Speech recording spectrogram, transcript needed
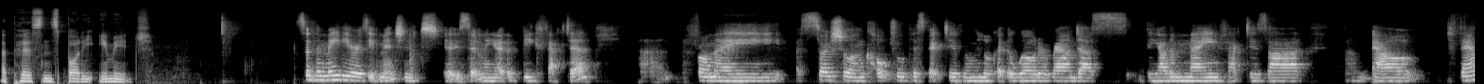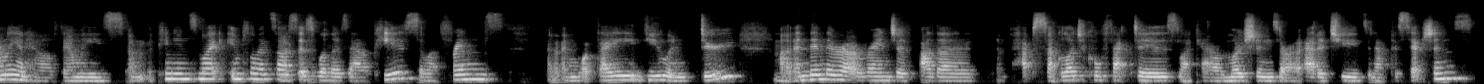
a person's body image? So, the media, as you've mentioned, is certainly a big factor. Um, from a, a, social and cultural perspective, when we look at the world around us, the other main factors are um, our family and how families' um, opinions might influence us, as well as our peers, so our friends, uh, and what they view and do. Mm-hmm. Uh, and then there are a range of other um, perhaps psychological factors like our emotions or our attitudes and our perceptions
